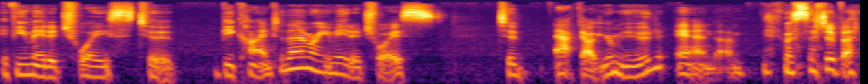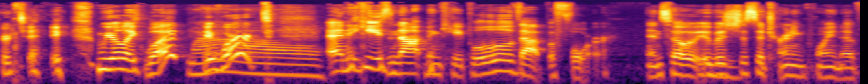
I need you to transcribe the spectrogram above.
if you made a choice to be kind to them or you made a choice to act out your mood. And um, it was such a better day. We were like, what? It worked. And he's not been capable of that before. And so it was just a turning point of,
